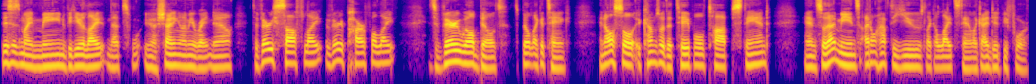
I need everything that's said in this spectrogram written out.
This is my main video light and that's you know, shining on me right now. It's a very soft light, a very powerful light. It's very well built. It's built like a tank. And also it comes with a tabletop stand. And so that means I don't have to use like a light stand like I did before.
